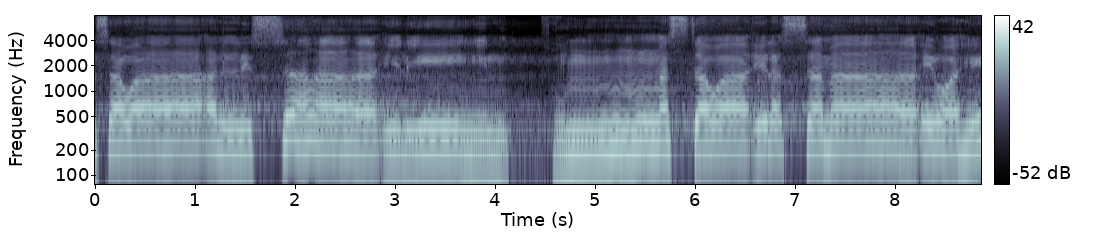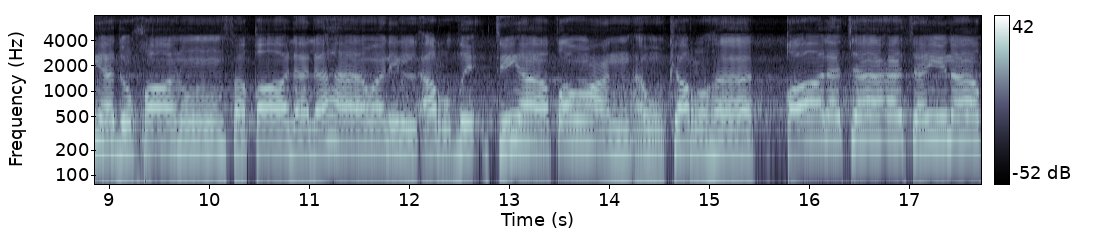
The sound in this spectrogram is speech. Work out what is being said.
سواء للسائلين. ثم استوى إلى السماء وهي دخان فقال لها وللأرض ائتيا طوعا أو كرها. قالتا أتينا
